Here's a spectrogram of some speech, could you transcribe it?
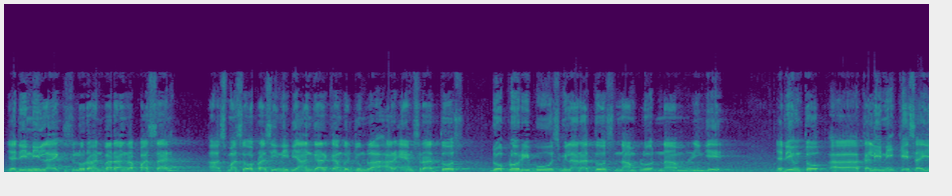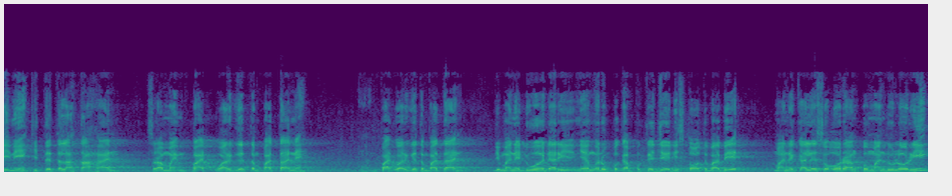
Jadi nilai keseluruhan barang rapasan uh, semasa operasi ini dianggarkan berjumlah RM120,966 ringgit. Jadi untuk uh, kali ini kes hari ini kita telah tahan seramai empat warga tempatan eh empat warga tempatan di mana dua darinya merupakan pekerja di stor terbabit manakala seorang pemandu lori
